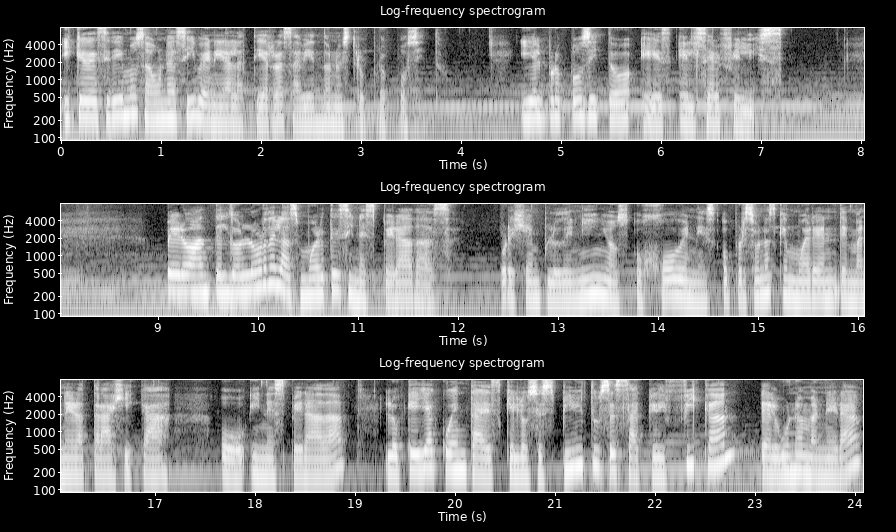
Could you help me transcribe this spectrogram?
y que decidimos aún así venir a la Tierra sabiendo nuestro propósito. Y el propósito es el ser feliz. Pero ante el dolor de las muertes inesperadas, por ejemplo, de niños o jóvenes o personas que mueren de manera trágica o inesperada, lo que ella cuenta es que los espíritus se sacrifican de alguna manera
